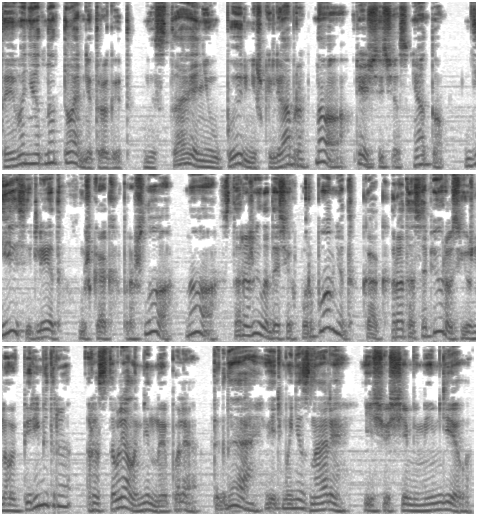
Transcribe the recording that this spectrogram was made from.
то его ни одна тварь не трогает. Ни стая, ни упырь, ни шкелябра. Но речь сейчас не о том. Десять лет уж как прошло, но старожилы до сих пор помнят, как рота саперов с южного периметра расставляла минные поля. Тогда ведь мы не знали еще с чем имеем дело.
